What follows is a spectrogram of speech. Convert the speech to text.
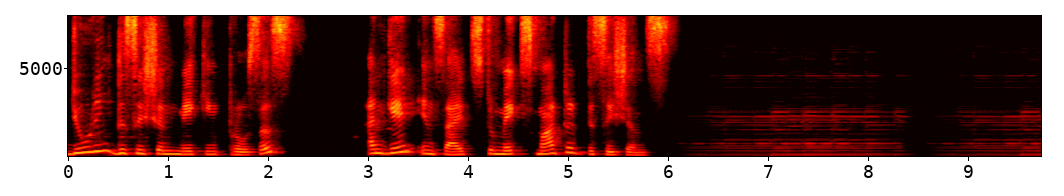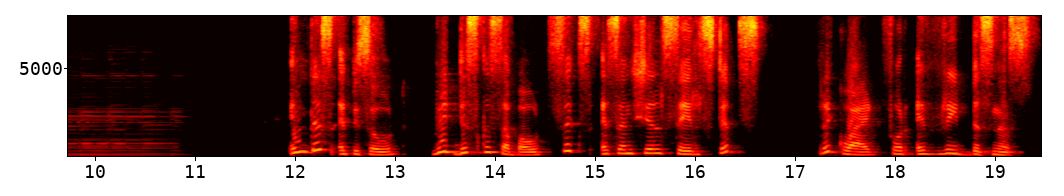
during decision making process and gain insights to make smarter decisions. In this episode, we discuss about six essential sales tips required for every business.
